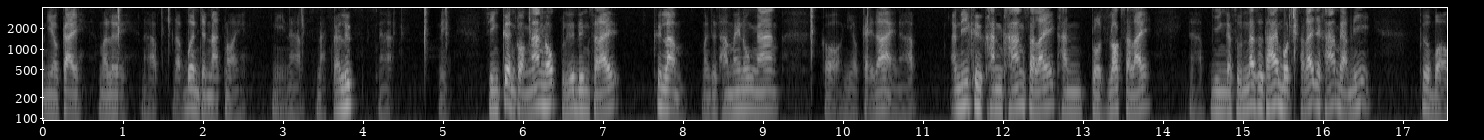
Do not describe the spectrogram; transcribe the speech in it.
เหนียวไกลมาเลยนะครับ ดับเบิลจะหนักหน่อยนี่นะครับ หนักและลึกนะฮะนี่ซิงเกิลก็ง้างนก หรือดึงสไลด์ขึ้นลำมันจะทำให้นกง้าง ก็เหนียวไกลได้นะครับ อันนี้คือคันค้างสไลด์คันปลดล็อกสไลด์นะครับยิงกระสุนนัดสุดท้ายหมดสไลด์จะค้างแบบนี้ เพื่อบอก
